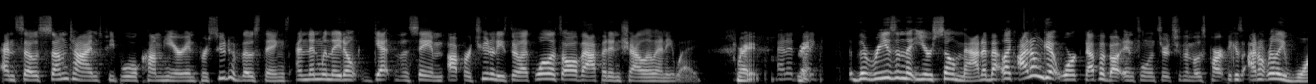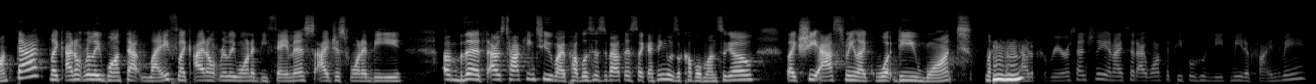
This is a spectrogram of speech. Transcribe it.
and so sometimes people will come here in pursuit of those things and then when they don't get the same opportunities they're like well it's all vapid and shallow anyway right. and it's Right. like the reason that you're so mad about like I don't get worked up about influencers for the most part because I don't really want that. Like I don't really want that life. Like I don't really want to be famous. I just want to be um, the, I was talking to my publicist about this like I think it was a couple months ago. Like she asked me like what do you want like Mhm. out of career essentially and I said I want the people who need me to find me.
